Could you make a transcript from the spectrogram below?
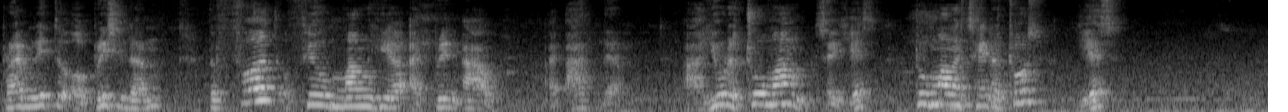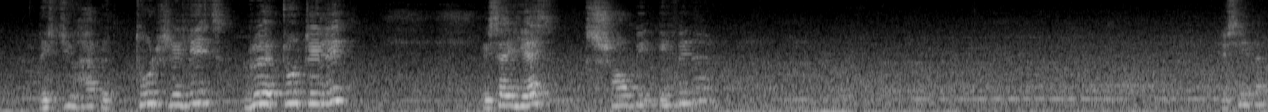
prime minister or president, the first few monks here I bring out. I ask them, are you the true monk? Say yes. True monk say the truth? Yes. Did you have the tooth relic? Real tooth relic? He say yes. Show me evidence. You see that?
